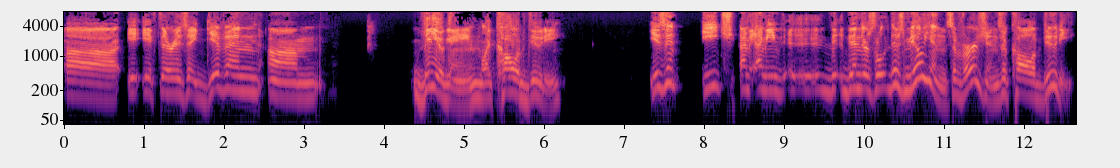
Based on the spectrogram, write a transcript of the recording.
uh, if there is a given um, video game like Call of Duty, isn't each? I mean, I mean, uh, then there's there's millions of versions of Call of Duty,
